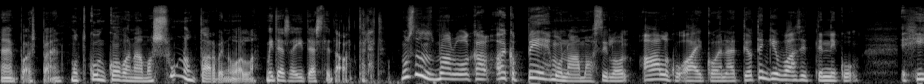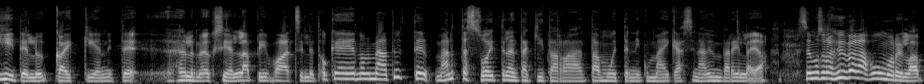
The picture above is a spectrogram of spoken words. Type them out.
näin poispäin. Mutta kuinka kovanaama sun on tarvinnut olla? Miten sä itse sitä ajattelet? Musta tuntuu, että mä oon aika, aika pehmonaama silloin alkuaikoina, että jotenkin vaan sitten niin kuin – hihitellyt kaikkien niiden hölmöyksien läpi, vaan että, että okei, no mä nyt, mä nyt tässä soittelen tätä kitaraa tai muiden niin kuin mäikä siinä ympärillä. Ja semmoisella hyvällä huumorilla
